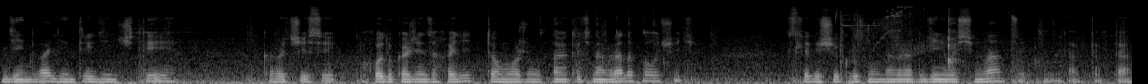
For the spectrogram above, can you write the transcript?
День 2, день 3, день 4. Короче, если по ходу каждый день заходить, то можно вот на вот эти награды получить. Следующие крупные награды. День 18. Так, так, так.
